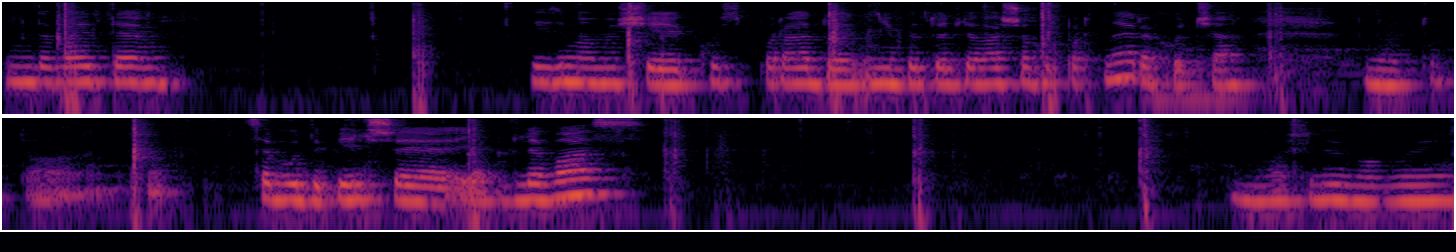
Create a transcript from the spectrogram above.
Давайте візьмемо ще якусь пораду, нібито для вашого партнера, хоча ну, тобто, це буде більше як для вас. Можливо, ви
